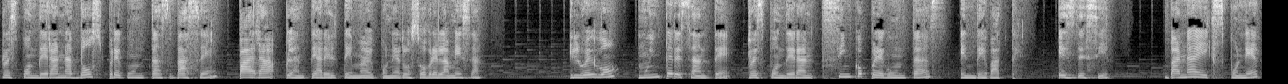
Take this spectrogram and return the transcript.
responderán a dos preguntas base para plantear el tema y ponerlo sobre la mesa. Y luego, muy interesante, responderán cinco preguntas en debate. Es decir, van a exponer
